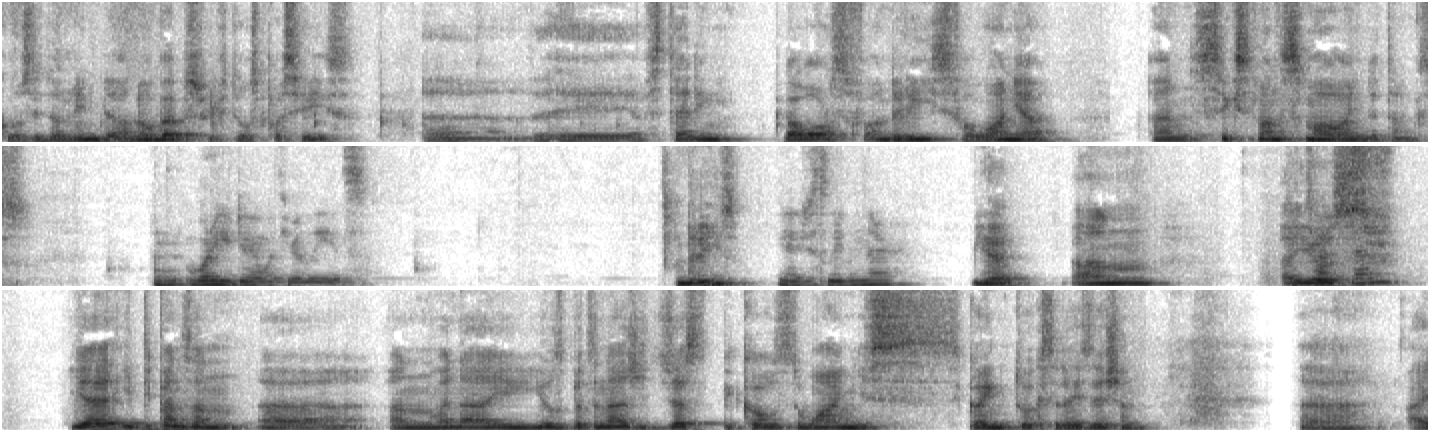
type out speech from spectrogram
because they don't need there are no bulbs with those presses. Uh, they have stayed in barrels for, on the lees for one year and six months more in the tanks. And what are you doing with your leaves? The leaves? Yeah, just leave them there. Yeah, and I You use. them? Yeah, it depends on. Uh, and when I use bâtonnage, it's just because the wine is going to oxidization. Uh, I,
